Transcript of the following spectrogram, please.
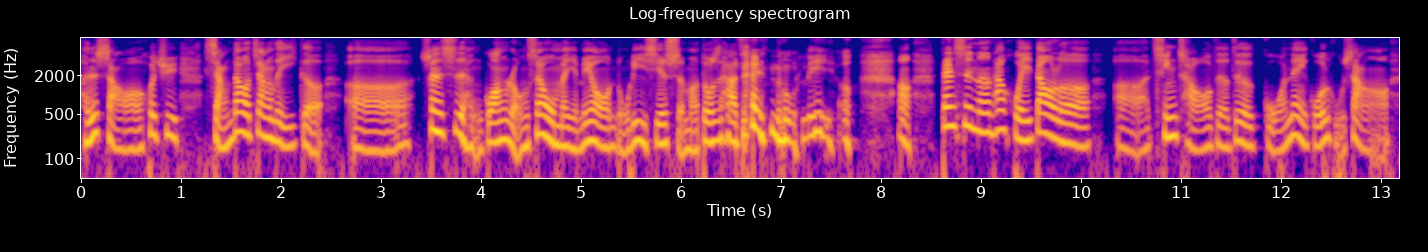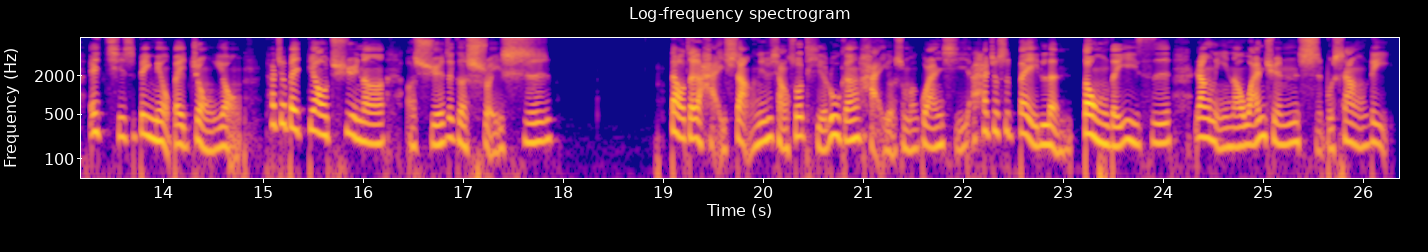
很少哦会去想到这样的一个呃，算是很光荣。虽然我们也没有努力些什么，都是他在努力哦，啊，但是呢，他回到了呃清朝的这个国内国土上哦，哎，其实并没有被重用，他就被调去呢呃学这个水师，到这个海上，你就想说铁路跟海有什么关系？他就是被冷冻的意思，让你呢完全使不上力。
